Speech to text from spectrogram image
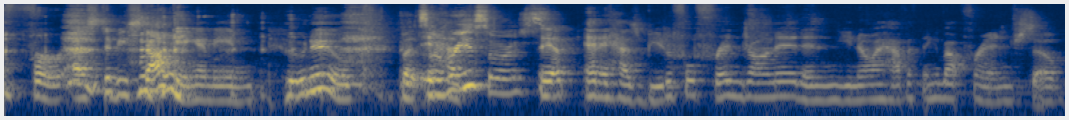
for us to be stocking. I mean, who knew? But It's it a has, resource. Yep, and it has beautiful fringe on it, and you know I have a thing about fringe, so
